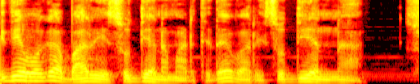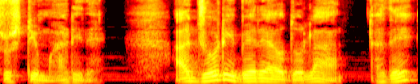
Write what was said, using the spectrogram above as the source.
ಇದು ಇವಾಗ ಭಾರಿ ಸುದ್ದಿಯನ್ನು ಮಾಡ್ತಿದೆ, ಭಾರಿ ಸುದ್ದಿಯನ್ನು ಸೃಷ್ಟಿ ಮಾಡಿದೆ. ಆ ಜೋಡಿ ಬೇರೆ ಯಾವುದಲ್ಲ ಅದೇ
